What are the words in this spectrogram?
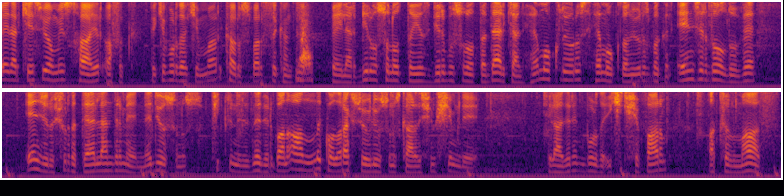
Beyler kesiyor muyuz? Hayır afık. Peki burada kim var? Karus var sıkıntı. Beyler bir o slottayız bir bu slotta derken hem okluyoruz hem oklanıyoruz. Bakın Anger'da oldu ve Angel'ı şurada değerlendirmeye ne diyorsunuz? Fikriniz nedir? Bana anlık olarak söylüyorsunuz kardeşim şimdi. Biraderim burada iki kişi farm atılmaz.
